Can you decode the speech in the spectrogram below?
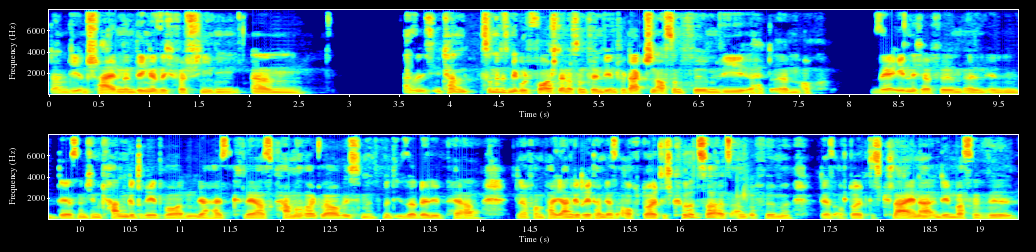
dann die entscheidenden Dinge sich verschieben, ähm, also ich kann zumindest mir gut vorstellen, dass so ein Film wie Introduction, auch so ein Film wie, hat ähm, auch sehr ähnlicher Film, in, in, der ist nämlich in Cannes gedreht worden, der heißt Claires Kamera, glaube ich, mit, mit Isabelle Huppert, den wir vor ein paar Jahren gedreht haben, der ist auch deutlich kürzer als andere Filme, der ist auch deutlich kleiner in dem, was er will.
